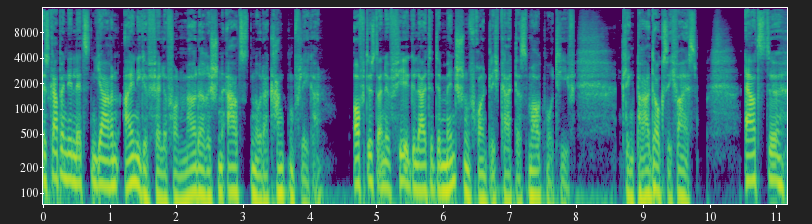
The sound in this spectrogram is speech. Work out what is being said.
Es gab in den letzten Jahren einige Fälle von mörderischen Ärzten oder Krankenpflegern. Oft ist eine fehlgeleitete Menschenfreundlichkeit das Mordmotiv. Klingt paradox, ich weiß. Ärzte,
